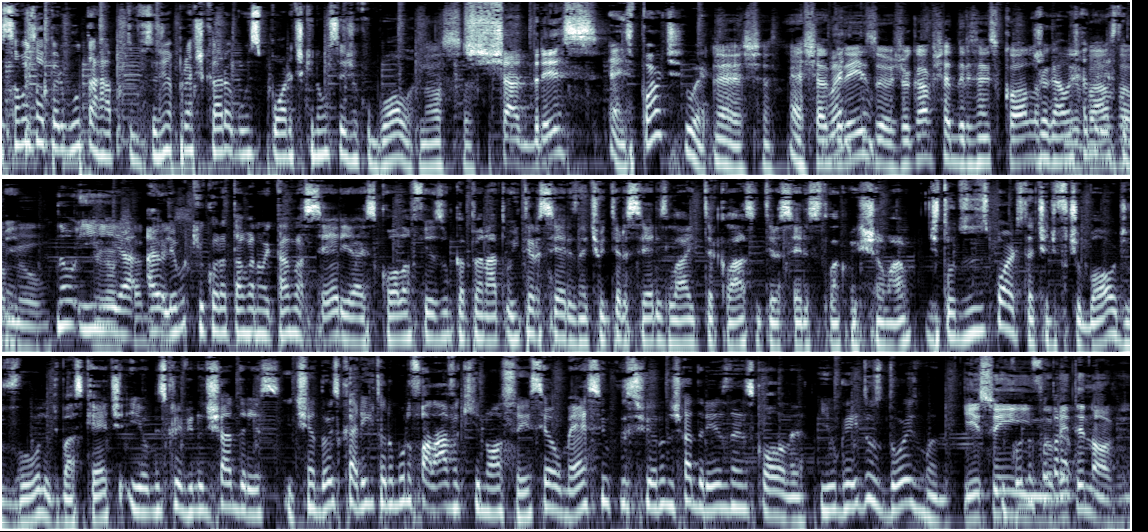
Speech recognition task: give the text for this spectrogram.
só mais uma pergunta rápida. Vocês já praticaram algum esporte que não seja com bola? Nossa. Xadrez? É, esporte? Ué. É, xa- é xadrez, eu jogava xadrez na escola. Jogava levava xadrez também. meu. Não, e a- xadrez. eu lembro que quando eu tava na oitava série, a escola fez um campeonato, o Interséries, né? Tinha o Interséries lá, Interclasse, Interséries, sei lá como é que chamava, de todos os esportes, né? Tinha de futebol, de vôlei, de basquete, e eu me inscrevi no de xadrez. E tinha dois carinhos que todo mundo falava que, nossa, esse é o Messi e o Cristiano do xadrez na escola, né? E eu ganhei dos dois, mano. Isso E em quando foi pra- 99.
